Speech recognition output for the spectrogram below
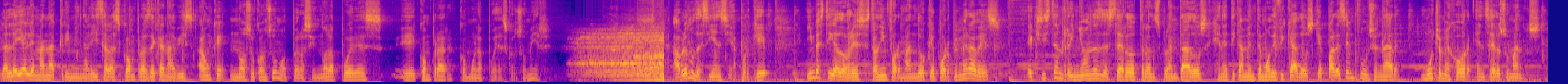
La ley alemana criminaliza las compras de cannabis, aunque no su consumo, pero si no la puedes eh, comprar, ¿cómo la puedes consumir? Hablemos de ciencia, porque investigadores están informando que por primera vez existen riñones de cerdo trasplantados genéticamente modificados que parecen funcionar mucho mejor en seres humanos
